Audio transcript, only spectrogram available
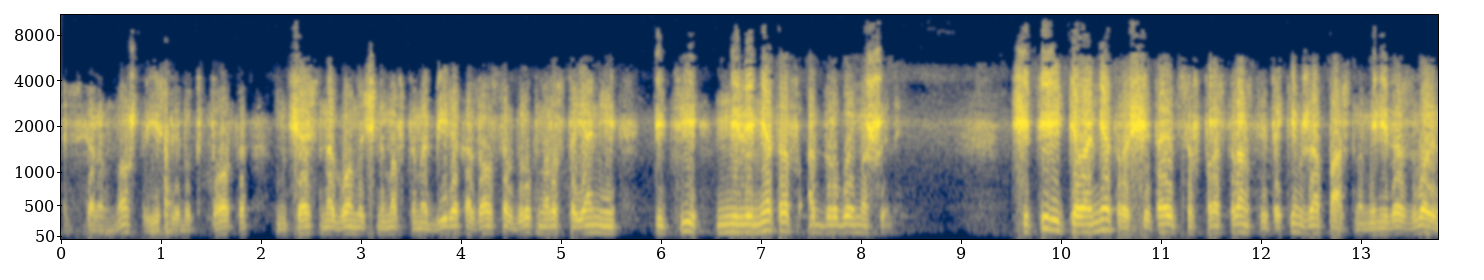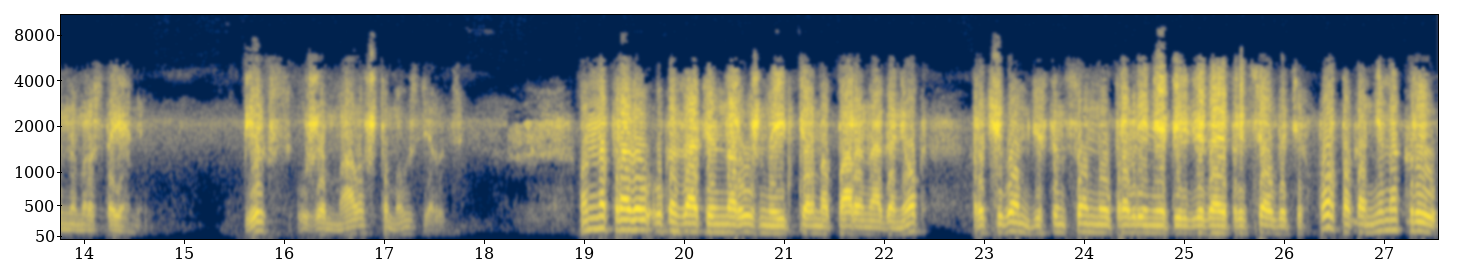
Это все равно, что если бы кто-то, мчась на гоночном автомобиле, оказался вдруг на расстоянии пяти миллиметров от другой машины. Четыре километра считаются в пространстве таким же опасным и недозволенным расстоянием. Пиркс уже мало что мог сделать. Он направил указатель наружной термопары на огонек, рычагом дистанционного управления передвигая прицел до тех пор, пока не накрыл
